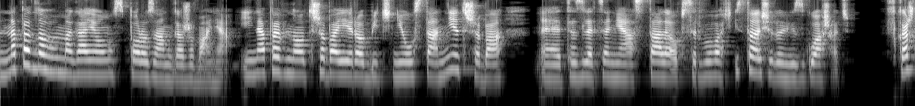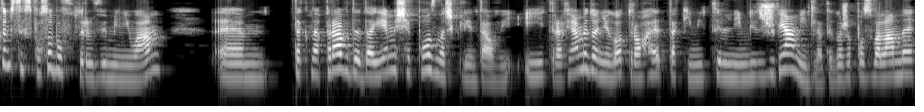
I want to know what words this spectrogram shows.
na pewno wymagają sporo zaangażowania i na pewno trzeba je robić nieustannie, trzeba e, te zlecenia stale obserwować i stale się do nich zgłaszać. W każdym z tych sposobów, których wymieniłam, tak naprawdę dajemy się poznać klientowi i trafiamy do niego trochę takimi tylnymi drzwiami, dlatego że pozwalamy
